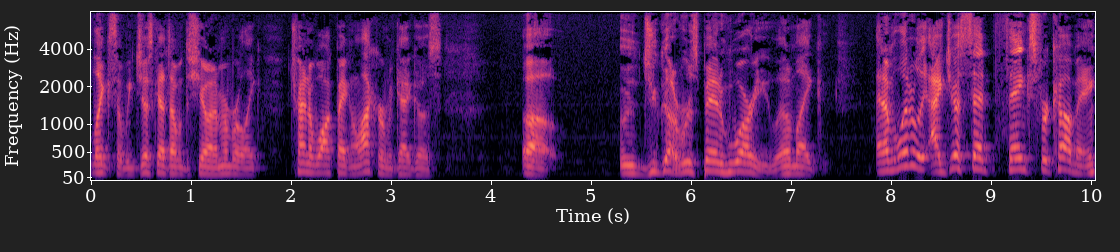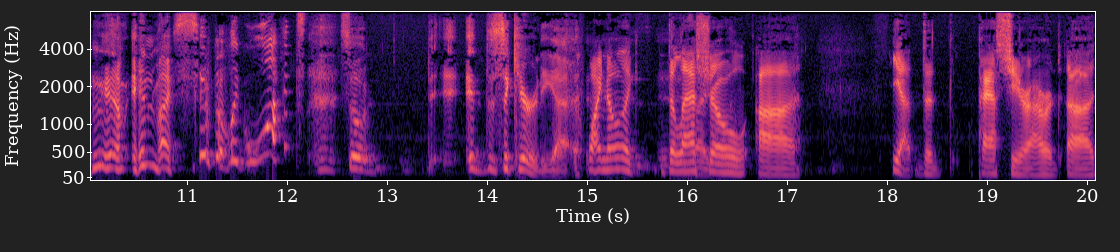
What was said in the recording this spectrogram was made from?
like so. We just got done with the show, and I remember like trying to walk back in the locker room. The guy goes, "Uh, you got a wristband? Who are you?" And I'm like, and I'm literally, I just said thanks for coming. I'm in my suit. I'm like, what? So, it, it, the security guy. Well, I know like the last like- show. uh Yeah, the past year, our uh,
